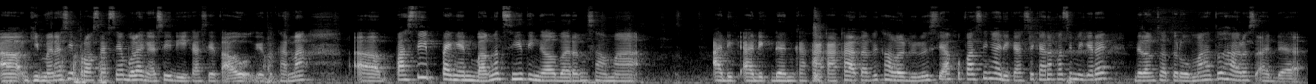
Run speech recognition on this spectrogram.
eh, gimana sih prosesnya? Boleh nggak sih dikasih tahu gitu? Karena eh, pasti pengen banget sih tinggal bareng sama adik-adik dan kakak-kakak. Tapi kalau dulu sih aku pasti nggak dikasih karena pasti mikirnya dalam satu rumah tuh harus ada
